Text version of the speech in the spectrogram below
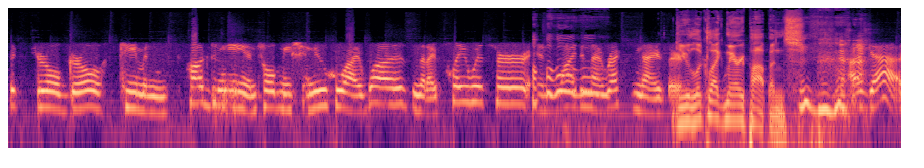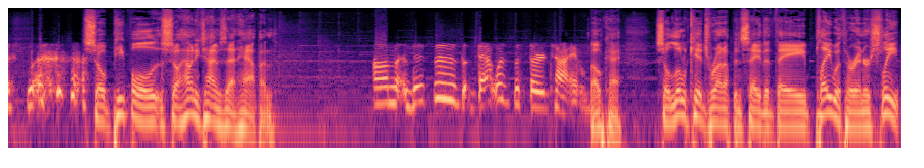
six year old girl came and hugged me and told me she knew who I was and that I play with her, and why didn't I recognize her? You look like Mary Poppins. I guess. so people, so how many times that happened? Um, this is that was the third time. Okay. So little kids run up and say that they played with her in her sleep.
